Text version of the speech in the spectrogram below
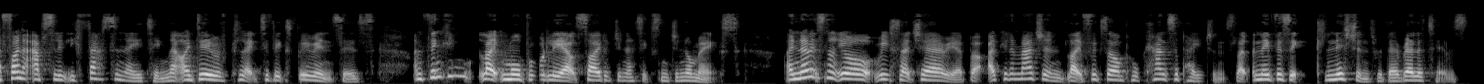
I find it absolutely fascinating, that idea of collective experiences. I'm thinking like more broadly outside of genetics and genomics. I know it's not your research area, but I can imagine, like, for example, cancer patients, like when they visit clinicians with their relatives,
